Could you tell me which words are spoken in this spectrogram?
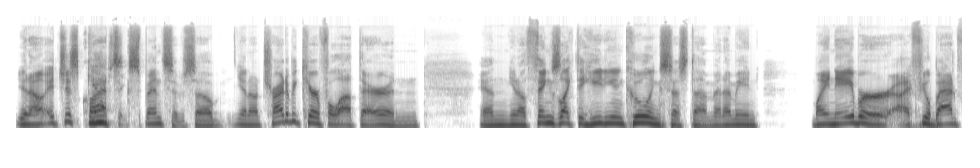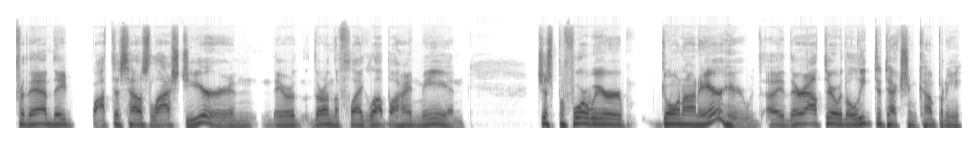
You know, it just gets expensive. So you know, try to be careful out there, and and you know things like the heating and cooling system. And I mean, my neighbor, I feel bad for them. They bought this house last year, and they were they're on the flag lot behind me. And just before we were going on air here, uh, they're out there with a leak detection company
